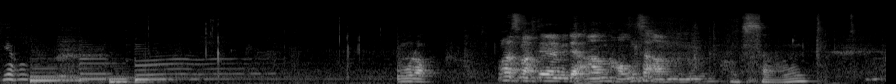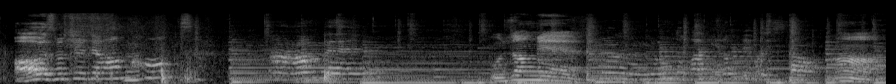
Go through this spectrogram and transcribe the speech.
귀여워 Hongsam? Oh, was macht ihr mit der armen Hongsam? 아, 네. 우정해 응, 용도가 괴롭히고 있어. 어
